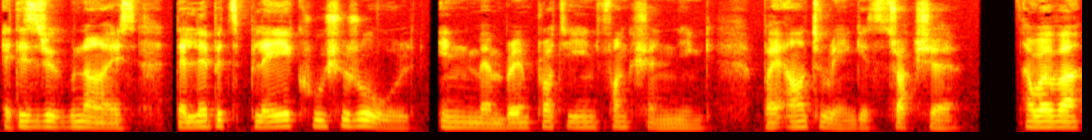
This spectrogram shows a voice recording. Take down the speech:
It is recognized that lipids play a crucial role in membrane protein functioning by altering its structure. However,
